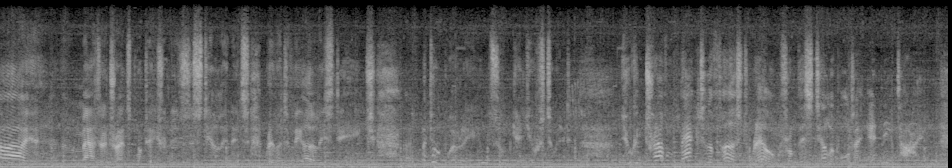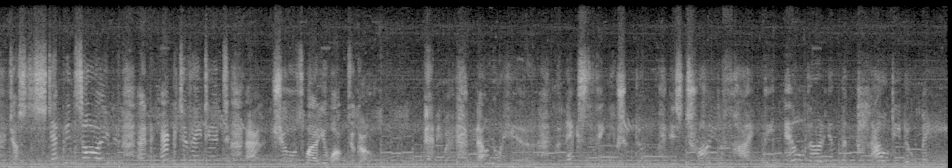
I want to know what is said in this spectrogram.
Ah, yeah. matter transportation is still in its relatively early stage. But don't worry, you'll soon get used to it. You can travel back to the first realm from this teleporter any time. Just step inside and activate it and choose where you want to go. Anyway, now you're here, next thing you should do is try to find the Elder in the Cloudy Domain.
